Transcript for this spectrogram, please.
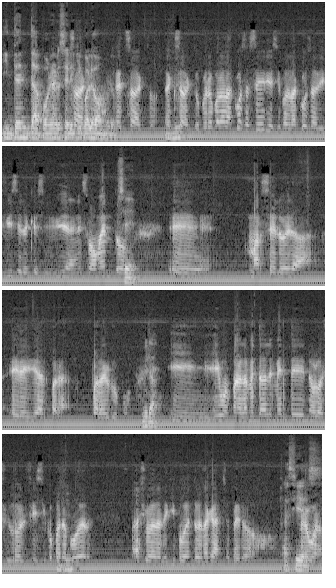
intenta ponerse el equipo al hombro. Exacto, exacto. Pero para las cosas serias y para las cosas difíciles que se vivían en ese momento, eh, Marcelo era, era ideal para, para el grupo. Mira. Y, bueno, lamentablemente no lo ayudó el físico para poder ayudar al equipo dentro de la cancha, pero, Así pero bueno,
